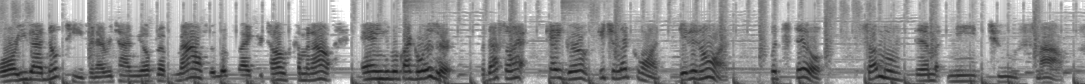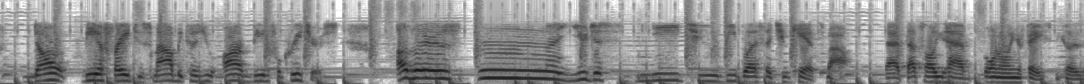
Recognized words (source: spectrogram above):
or you got no teeth, and every time you open up your mouth, it looks like your tongue's coming out, and you look like a wizard. But that's all right. Okay, girl, get your lick on, get it on. But still, some of them need to smile. Don't be afraid to smile because you are beautiful creatures. Others, mm, you just need to be blessed that you can't smile that that's all you have going on in your face because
